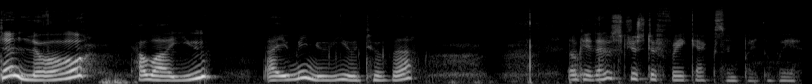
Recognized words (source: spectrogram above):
Hello, how are you? I am a new YouTuber. Okay, that was just a fake accent, by the way.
